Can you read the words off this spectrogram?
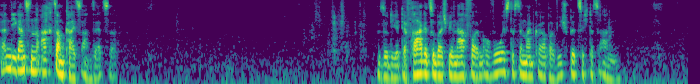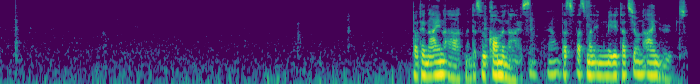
Dann die ganzen Achtsamkeitsansätze. Also die, der Frage zum Beispiel nachfolgen, oh, wo ist das in meinem Körper? Wie spürt sich das an? Dort hineinatmen, das Willkommen heißen, ja, das, was man in Meditation einübt.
